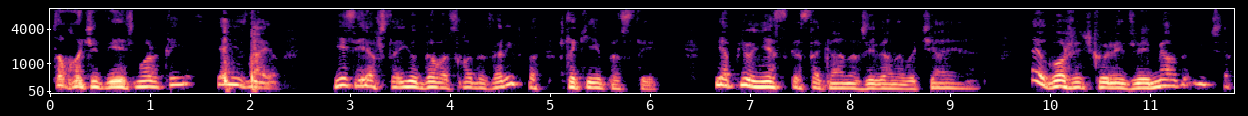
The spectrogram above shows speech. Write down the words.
Кто хочет есть, может и есть. Я не знаю. Если я встаю до восхода зари в, такие посты, я пью несколько стаканов зеленого чая, ложечку или две меда, и все.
